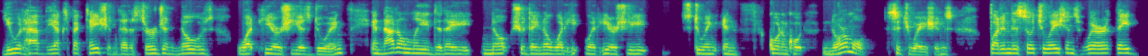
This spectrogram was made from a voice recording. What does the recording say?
you would have the expectation that a surgeon knows what he or she is doing. And not only do they know should they know what he what he or she is doing in quote unquote normal situations but in the situations where they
